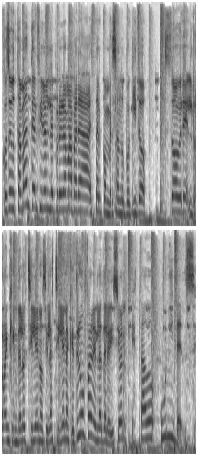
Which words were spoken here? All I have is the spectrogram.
José Bustamante al final del programa para estar conversando un poquito sobre el ranking de los chilenos y las chilenas que triunfan en la televisión estadounidense.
